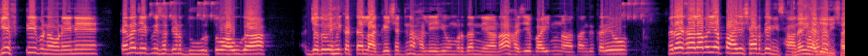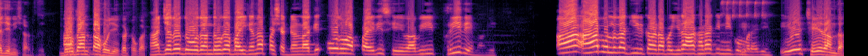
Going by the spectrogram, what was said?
ਗਿਫਟ ਹੀ ਬਣਾਉਣੇ ਨੇ। ਕਹਿੰਦਾ ਜੇ ਕੋਈ ਸੱਜਣ ਦੂਰ ਤੋਂ ਆਊਗਾ ਜਦੋਂ ਇਹ ਕੱਟਾ ਲਾਗੇ ਛੱਡਣਾ ਹਲੇ ਇਹ ਉਮਰ ਦਾ ਨਿਆਣਾ ਹਜੇ ਬਾਈ ਨੂੰ ਨਾ ਤੰਗ ਕਰਿਓ। ਮੇਰਾ ਖਿਆਲ ਆ ਬਾਈ ਆਪਾਂ ਹਜੇ ਛੱਡਦੇ ਨਹੀਂ ਸਾਥ ਨਹੀਂ ਹਜੇ ਨਹੀਂ ਹਜੇ ਨਹੀਂ ਛੱਡਦੇ। ਦੋ ਦੰਦ ਤਾਂ ਹੋ ਜੇ ਘੱਟੋ ਘੱਟ। ਹਾਂ ਜਦੋਂ ਦੋ ਦੰਦ ਹੋ ਗਿਆ ਬਾਈ ਕਹਿੰਦਾ ਆਪਾਂ ਛੱਡਣ ਲੱਗੇ ਉਦੋਂ ਆਪਾਂ ਇਹਦੀ ਸੇਵਾ ਵੀ ਫ੍ਰੀ ਦੇਵਾਂਗੇ। ਆ ਆ ਬੁੱਲ ਦਾ ਕੀ ਰਿਕਾਰਡ ਆ ਬਾਈ ਜਿਹੜਾ ਆ ਖੜਾ ਕਿੰਨੀ ਕੁ ਉਮਰ ਹੈ ਇਹਦੀ? ਇਹ 6 ਦੰਦ ਆ।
